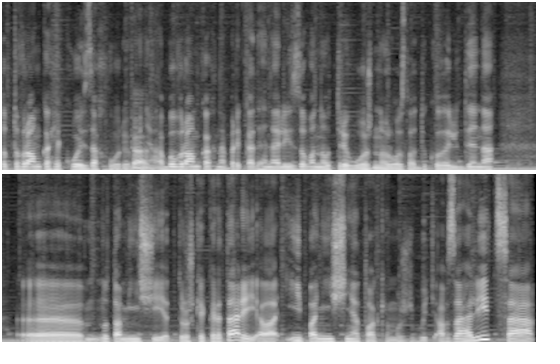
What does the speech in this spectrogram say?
Тобто в рамках якогось захворювання, Так. або в рамках, наприклад, генералізованого тривожного розладу, коли людина. Е, ну там інші є трошки критерії, але і панічні атаки можуть бути. А взагалі це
